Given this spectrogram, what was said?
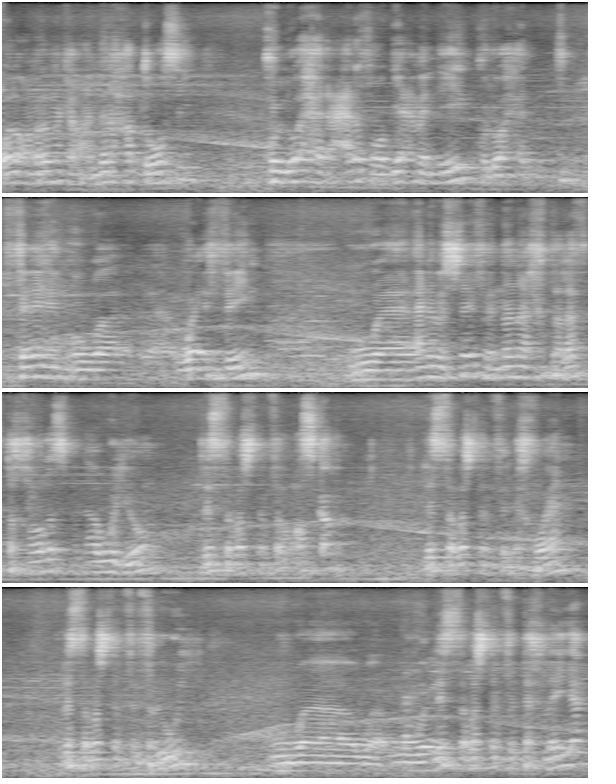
ولا عمرنا كان عندنا حد واصي كل واحد عارف هو بيعمل إيه كل واحد فاهم هو واقف فين. وأنا مش شايف إن أنا اختلفت خالص من أول يوم. لسه بشتم في العسكر لسه بشتم في الإخوان لسه بشتم في الفلول و... و... ولسه بشتم في الداخلية.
